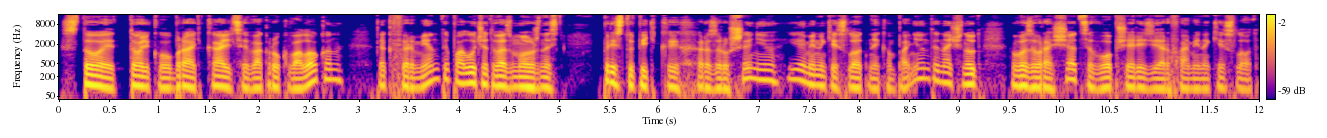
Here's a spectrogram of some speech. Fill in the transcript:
Стоит только убрать кальций вокруг волокон, как ферменты получат возможность приступить к их разрушению, и аминокислотные компоненты начнут возвращаться в общий резерв аминокислот.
